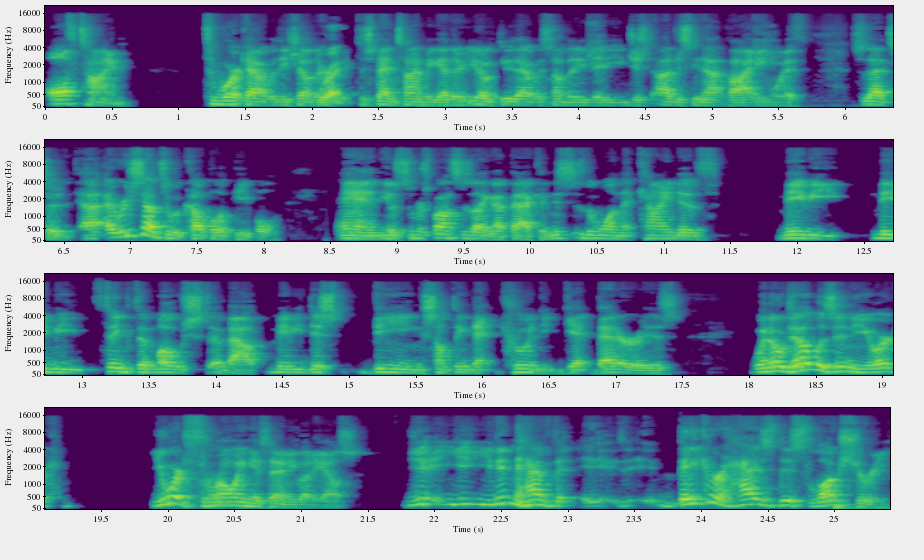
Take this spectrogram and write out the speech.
off time to work out with each other, right. to spend time together. You don't do that with somebody that you just obviously not vibing with. So that's a. I reached out to a couple of people, and you know some responses I got back, and this is the one that kind of maybe made me think the most about maybe this being something that could get better. Is when Odell was in New York, you weren't throwing it to anybody else. You, you, you didn't have the Baker has this luxury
